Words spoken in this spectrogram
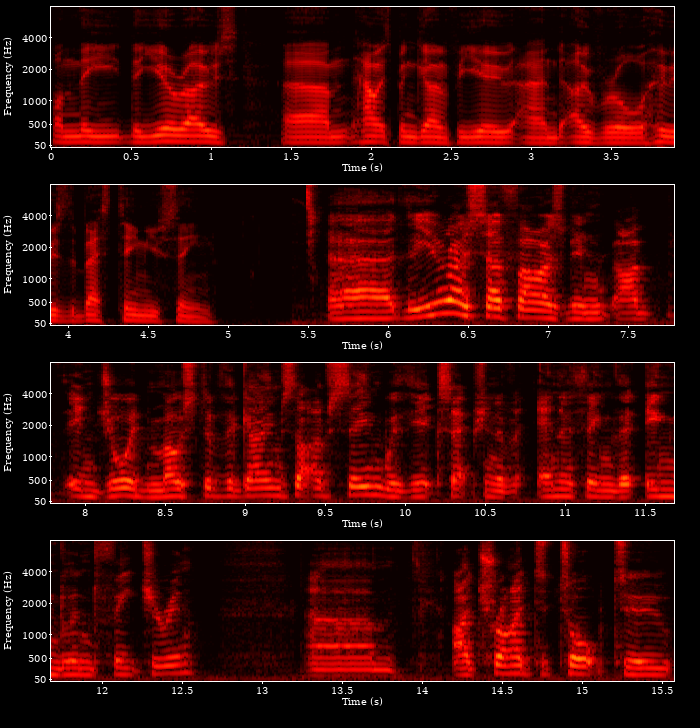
on the, the Euros, um, how it's been going for you, and overall, who is the best team you've seen? Uh, the Euro so far has been. I've enjoyed most of the games that I've seen, with the exception of anything that England feature in. Um, I tried to talk to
